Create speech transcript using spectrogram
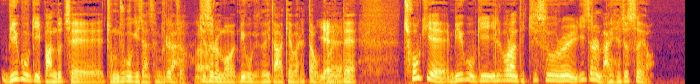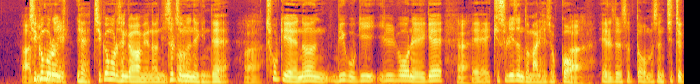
미국이 반도체 종주국이지 않습니까? 그렇죠. 어. 기술을 뭐 미국이 거의 다 개발했다고 예. 보는데 초기에 미국이 일본한테 기술을 이전을 많이 해줬어요. 아, 지금으로 미국이? 예 지금으로 생각하면은 있을 수 없는 어. 얘기인데 어. 초기에는 미국이 일본에게 예. 에, 기술 이전도 많이 해줬고 어. 예를 들어서 또 무슨 지적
